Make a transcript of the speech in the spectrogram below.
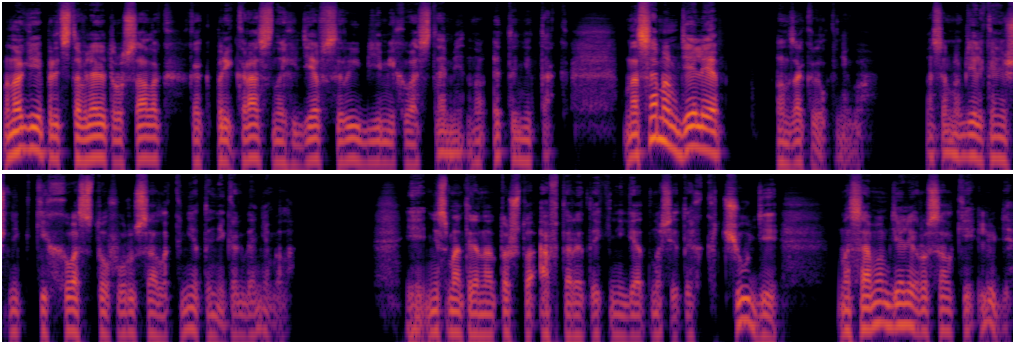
Многие представляют русалок как прекрасных дев с рыбьими хвостами, но это не так. На самом деле... Он закрыл книгу. На самом деле, конечно, никаких хвостов у русалок нет и никогда не было. И, несмотря на то, что автор этой книги относит их к чуди, на самом деле русалки — люди.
